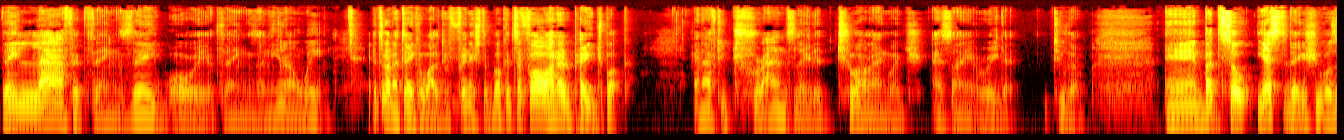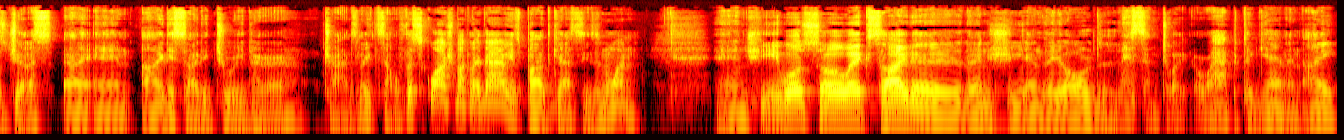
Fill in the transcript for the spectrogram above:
They laugh at things, they worry at things, and you know, we it's going to take a while to finish the book. It's a 400 page book, and I have to translate it to our language as I read it to them. And but so yesterday she was jealous, uh, and I decided to read her translate some of the Squashbuckler Diaries podcast season one and she was so excited and she and they all listened to it rapped again and i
